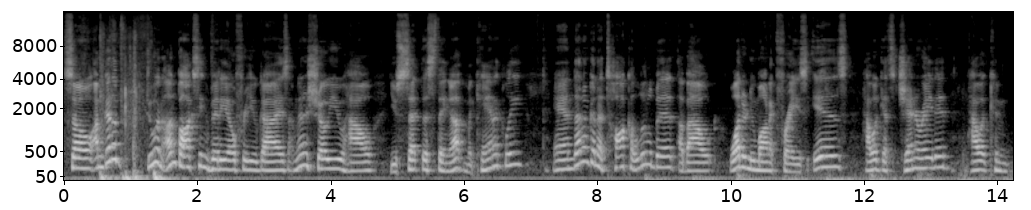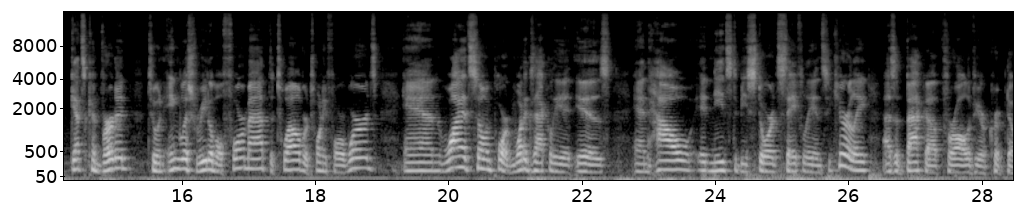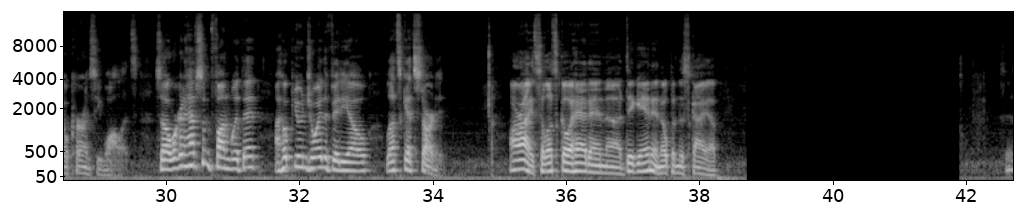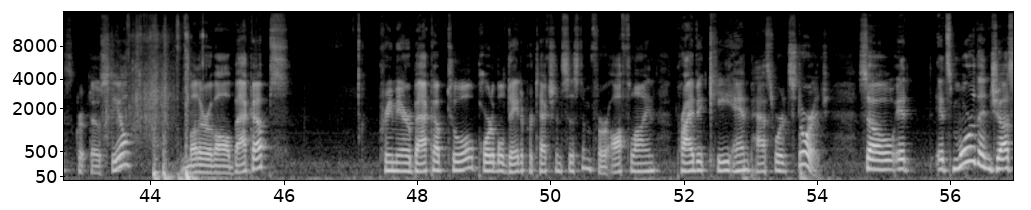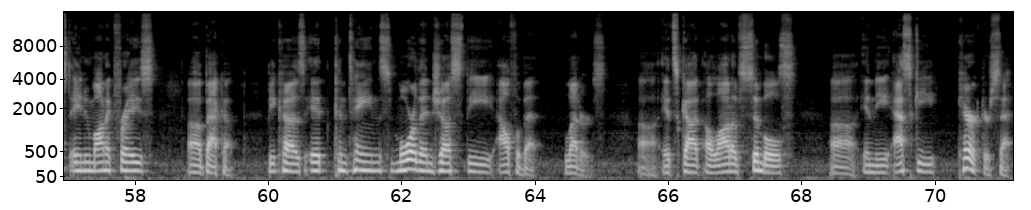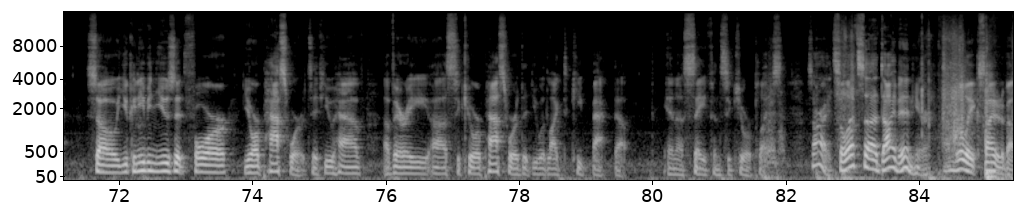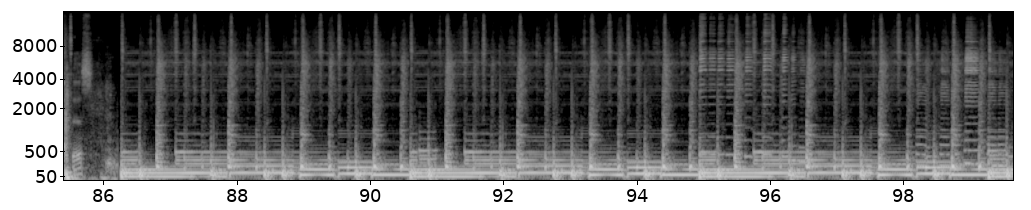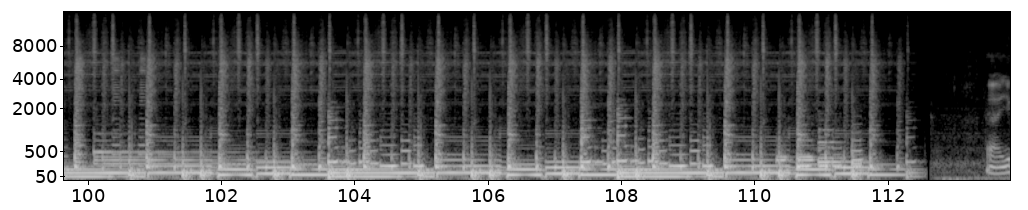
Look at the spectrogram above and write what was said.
So I'm going to do an unboxing video for you guys. I'm going to show you how you set this thing up mechanically and then I'm going to talk a little bit about what a mnemonic phrase is how it gets generated, how it can, gets converted to an English readable format, the 12 or 24 words, and why it's so important, what exactly it is, and how it needs to be stored safely and securely as a backup for all of your cryptocurrency wallets. So we're going to have some fun with it. I hope you enjoy the video. Let's get started. All right, so let's go ahead and uh, dig in and open this guy up. This Cryptosteel, mother of all backups. Premier backup tool, portable data protection system for offline private key and password storage. So it it's more than just a mnemonic phrase uh, backup because it contains more than just the alphabet letters. Uh, it's got a lot of symbols uh, in the ASCII character set. So you can even use it for your passwords if you have a very uh, secure password that you would like to keep backed up in a safe and secure place. So, all right, so let's uh, dive in here. I'm really excited about this.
